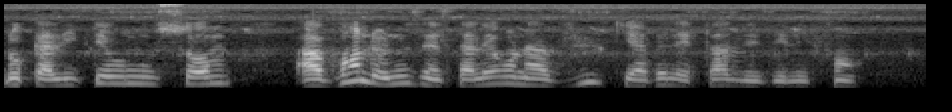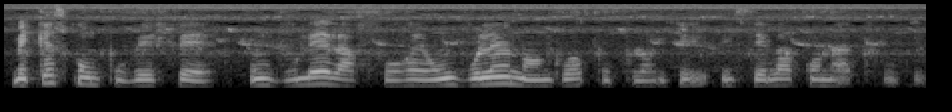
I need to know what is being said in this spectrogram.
localité où nous sommes, avant de nous installer, on a vu qu'il y avait les traces des éléphants. Mais qu'est-ce qu'on pouvait faire? On voulait la forêt, on voulait un endroit pour planter et c'est là qu'on a trouvé.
